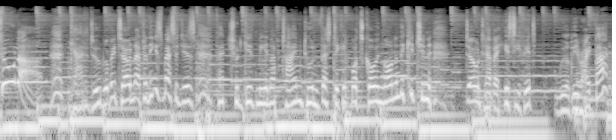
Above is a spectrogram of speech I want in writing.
tuna. Cattitude will return after these messages. That should give me enough time to investigate what's going on in the kitchen. Don't have a hissy fit. We'll be right back.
